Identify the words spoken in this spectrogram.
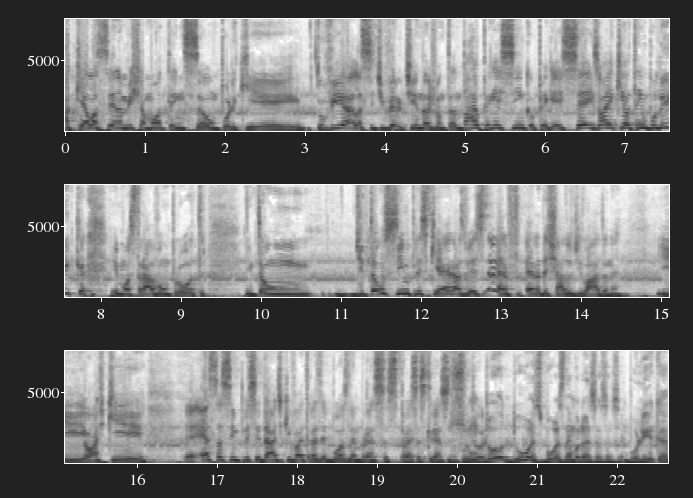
Aquela cena me chamou a atenção porque tu via elas se divertindo, ajuntando. Ah, eu peguei cinco, eu peguei seis, olha aqui, eu tenho bulica. E mostrava um pro outro. Então, de tão simples que era, às vezes era, era deixado de lado, né? E eu acho que essa simplicidade que vai trazer boas lembranças para essas crianças no Juntou futuro. Juntou duas boas lembranças, assim. Bolica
